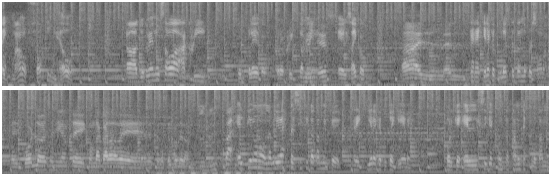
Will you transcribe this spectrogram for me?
Like, mano, fucking hell. Ah, yo todavía no usaba a Krieg completo, pero Krieg también es- el Psycho, Ah, el, el, que requiere que tú le estés dando personas. el gordo ese gigante con la cara de, de, de de Dan. Pa- él tiene una, una habilidad específica también que requiere que tú te quemes, porque él sigue constantemente explotando.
